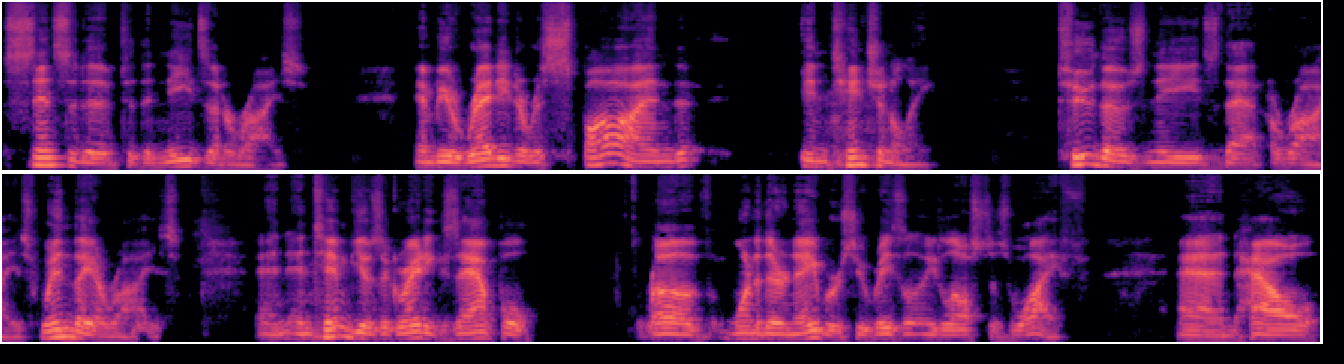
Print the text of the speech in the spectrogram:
sensitive to the needs that arise and be ready to respond intentionally to those needs that arise when they arise. And, and Tim gives a great example of one of their neighbors who recently lost his wife and how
